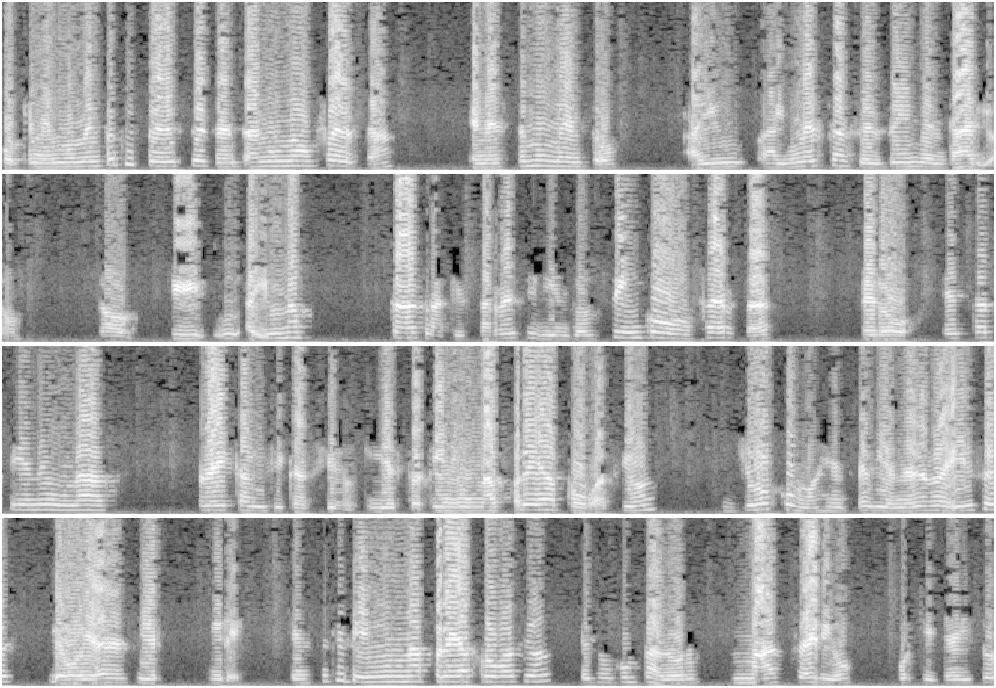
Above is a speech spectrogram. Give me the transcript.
porque en el momento que ustedes presentan una oferta, en este momento hay, hay una escasez de inventario. y hay una casa que está recibiendo cinco ofertas, pero esta tiene una precalificación y esta tiene una preaprobación. Yo como agente de bienes raíces le voy a decir, mire, este que tiene una preaprobación es un comprador más serio porque ya hizo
